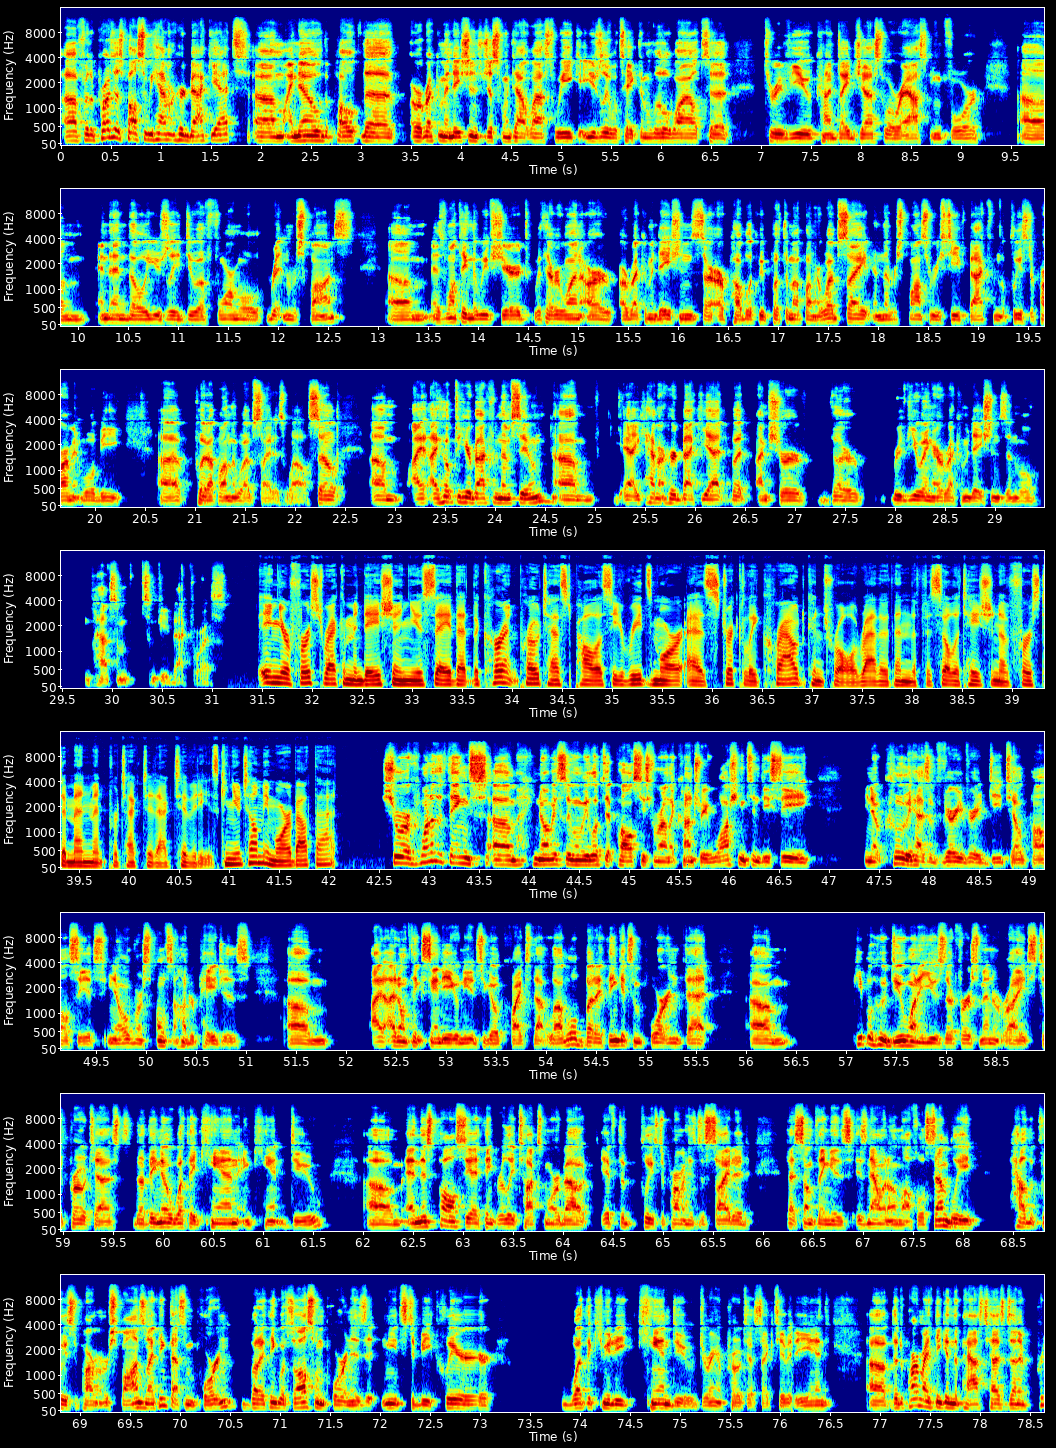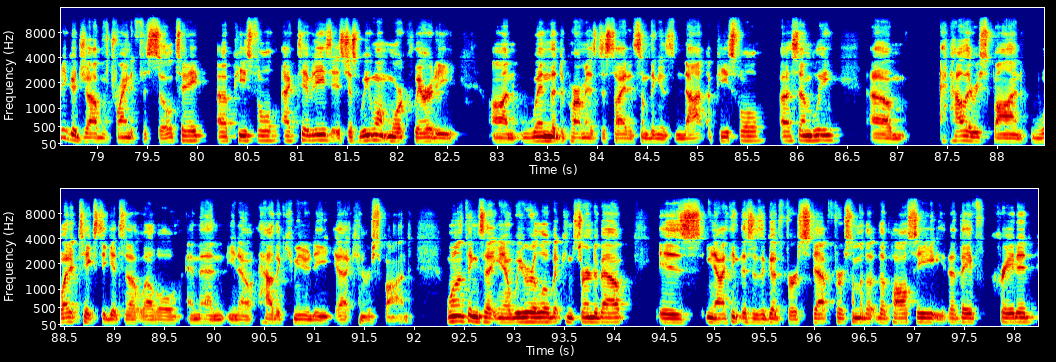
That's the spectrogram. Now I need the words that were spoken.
Uh, for the protest policy, we haven't heard back yet. Um, I know the the our recommendations just went out last week. It usually will take them a little while to to review, kind of digest what we're asking for, um, and then they'll usually do a formal written response. Um, as one thing that we've shared with everyone, our, our recommendations are, are, public. We put them up on our website, and the response we receive back from the police department will be uh, put up on the website as well. So um, I, I, hope to hear back from them soon. Um, I haven't heard back yet, but I'm sure they're reviewing our recommendations and will have some some feedback for us. In your first recommendation, you say that the current protest policy reads more as strictly crowd control rather than the facilitation of First Amendment protected activities. Can you tell me more about that? Sure. One of the things, um, you know, obviously, when we looked at policies from around the country, Washington D.C., you know, clearly has a very, very detailed policy. It's you know over almost 100 pages. Um, I, I, don't think San Diego needed to go quite to that level, but I think it's important that um, people who do want to use their First Amendment rights to protest that they know what they can and can't do. Um, and this policy, I think, really talks more about if the police department has decided that something is is now an unlawful assembly, how the police department responds. And I think that's important. But I think what's also important is it needs to be clear what the community can do during a protest activity. And uh, the department, I think, in the past has done a pretty good job of trying to facilitate uh, peaceful activities. It's just we want more clarity on when the department has decided something is not a peaceful assembly. Um, how they respond, what it takes to get to that level, and then you know how the community uh, can respond. One of the things that you know we were a little bit concerned about is you know I think this is a good first step for some of the, the policy that they've created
